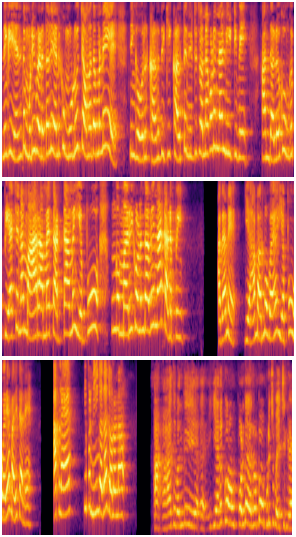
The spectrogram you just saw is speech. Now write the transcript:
நீங்க எந்த முடிவு எடுத்தாலும் எனக்கு முழு சம்மதம்னே. நீங்க ஒரு கழுதிக்கு கழுத்தை நீட்டி சொன்னா கூட நான் நீட்டுவேன். அந்த அளவுக்கு உங்க பேச்சை நான் மாறாம தட்டாம எப்போ உங்க மறி குழந்தாவே நான் கிடப்பேன். அதானே ஏன் மருமவன் எப்போ ஒரே மாதிரி தானே? அப்பல இப்போ நீங்க தான் சொல்லணும். அது வந்து எனக்கும் பொண்ணை ரொம்ப பிடிச்சி போயிடுச்சுங்க.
